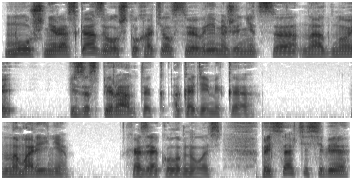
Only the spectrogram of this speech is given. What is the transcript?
Муж не рассказывал, что хотел в свое время жениться на одной из аспиранток академика. «На Марине?» — хозяйка улыбнулась. «Представьте себе,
